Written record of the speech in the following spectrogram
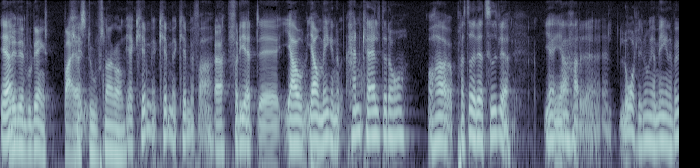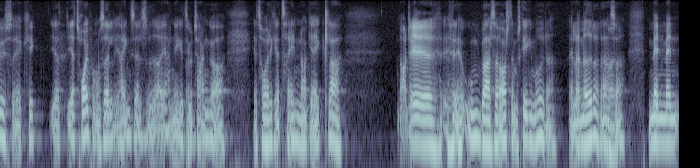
Ja. Er det den vurderingsbias, du snakker om? Ja, kæmpe, kæmpe, kæmpe far. Ja. Fordi at øh, jeg, er jo, jeg er jo mega, han kan alt det derovre, og har præsteret det her tidligere. Ja, jeg har det øh, lort lige nu, jeg er mega nervøs, og jeg, kan ikke, jeg, jeg tror ikke på mig selv, jeg har ingen selvtillid, og jeg har negative tanker, og jeg tror ikke, jeg træner nok, jeg er ikke klar. Nå, det er øh, umiddelbart så også der er måske ikke imod dig, eller med dig der Nej. så. Men, men,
